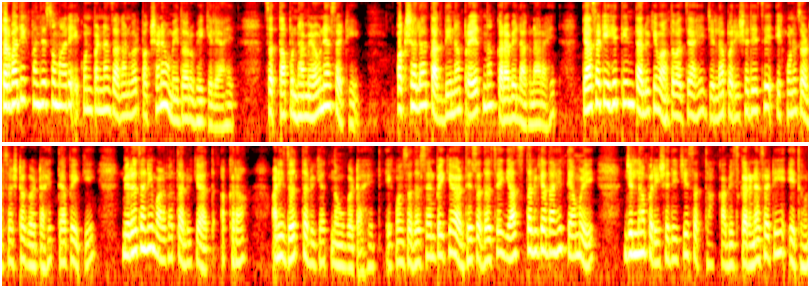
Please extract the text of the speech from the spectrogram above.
सर्वाधिक म्हणजे सुमारे एकोणपन्नास जागांवर पक्षाने उमेदवार उभे केले आहेत. सत्ता पुन्हा मिळवण्यासाठी पक्षाला ताकदीनं प्रयत्न करावे लागणार आहेत. त्यासाठी हे तीन तालुके महत्त्वाचे आहेत. जिल्हा परिषदेचे एकूणच अडुसष्ट गट आहेत. त्यापैकी मिरज आणि वाळवा तालुक्यात अकरा आणि जत तालुक्यात नऊ गट आहेत. एकूण सदस्यांपैकी अर्धे सदस्य याच तालुक्यात आहेत. त्यामुळे जिल्हा परिषदेची सत्ता काबीज करण्यासाठी येथून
